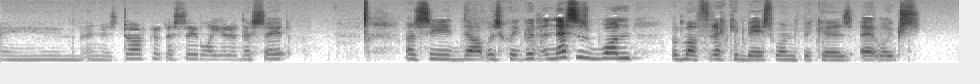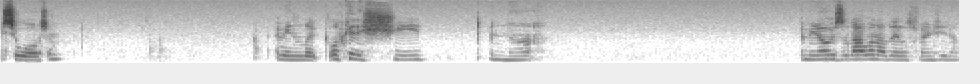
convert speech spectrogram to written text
um, and it's darker at this side, lighter at this side. I'd say that was quite good, and this is one of my freaking best ones because it looks so awesome. I mean, look, look at the shade and that. I mean, obviously that one up there was finished. Like,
